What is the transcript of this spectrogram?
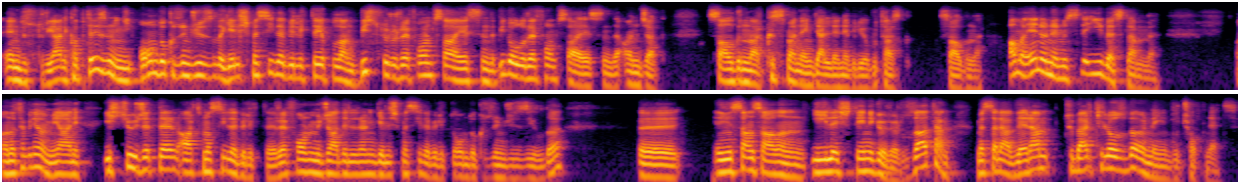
endüstri yani kapitalizmin 19. yüzyılda gelişmesiyle birlikte yapılan bir sürü reform sayesinde, bir dolu reform sayesinde ancak salgınlar kısmen engellenebiliyor bu tarz salgınlar. Ama en önemlisi de iyi beslenme. Anlatabiliyor muyum? Yani işçi ücretlerin artmasıyla birlikte, reform mücadelelerinin gelişmesiyle birlikte 19. yüzyılda e, insan sağlığının iyileştiğini görüyoruz. Zaten mesela verem tüberkülozda örneğin bu çok net.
